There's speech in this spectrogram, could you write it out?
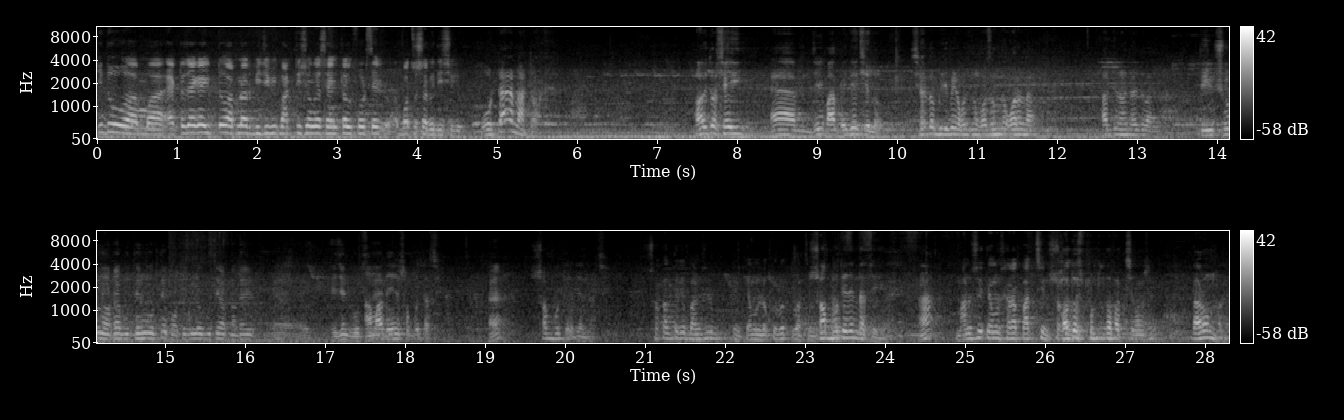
কিন্তু একটা জায়গায় তো আপনার বিজেপি পার্টির সঙ্গে সেন্ট্রাল ফোর্সের বচসা বেঁধেছিল ওটা নাটক। হয়তো সেই যে বা বেঁধেছিল সে তো বিজেপি পছন্দ করে না। তার জন্য হয়তো হতে পারে। না। তিনশো নটা বুথের মধ্যে কতগুলো বুথে আপনাদের এজেন্ট বসছে? আমাদের সব বুথ আছে। হ্যাঁ? সব বুথে এজেন্ট আছে। সকাল থেকে মানুষের কেমন লক্ষ্য করতে পারছেন? সব বুথে এজেন্ট আছে। হ্যাঁ? মানুষের কেমন সারা পাচ্ছেন স্বতঃস্ফূর্ততা পাচ্ছে মানুষের। দারুণ হবে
